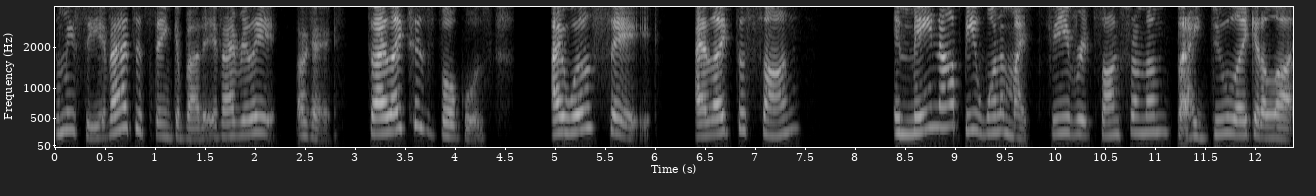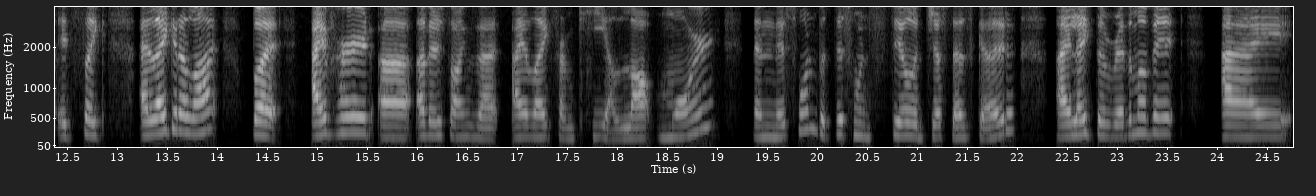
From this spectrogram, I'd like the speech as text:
Let me see. If I had to think about it, if I really okay. So I liked his vocals. I will say I like the song. It may not be one of my favorite songs from them, but I do like it a lot. It's like I like it a lot, but I've heard uh other songs that I like from Key a lot more than this one, but this one's still just as good. I like the rhythm of it. I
